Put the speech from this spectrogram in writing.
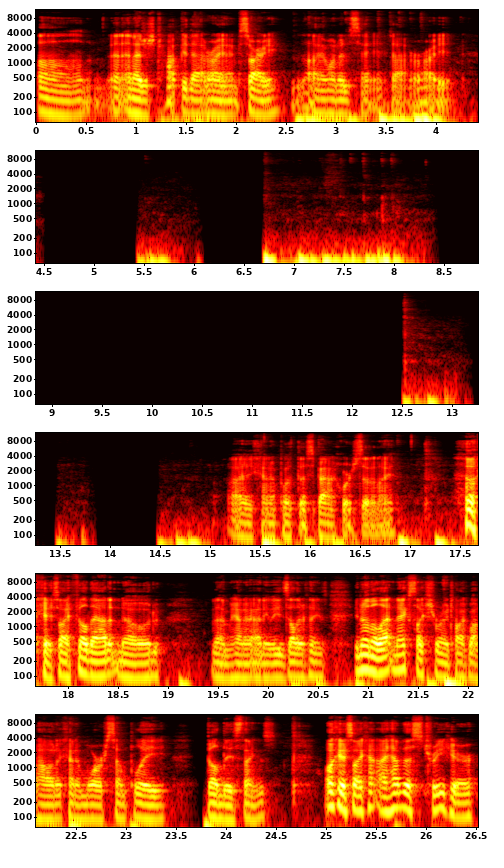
Um, and, and I just copied that right. I'm sorry. I wanted to say that right. I kind of put this backwards, didn't I? okay, so I filled out a node, and I'm kind of adding these other things. You know, in the next lecture, we're going to talk about how to kind of more simply build these things. Okay, so I, I have this tree here,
